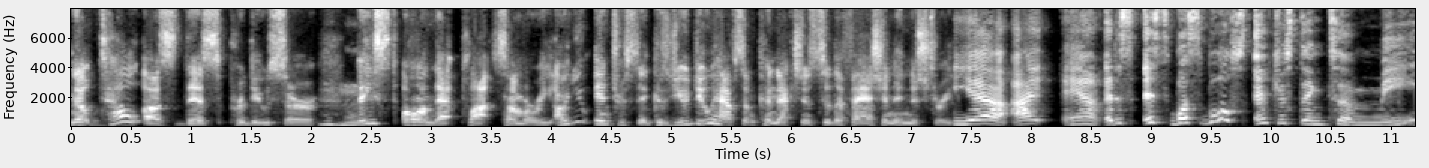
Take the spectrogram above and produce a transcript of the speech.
Now, tell us this, producer, Mhm. based on that plot summary, are you interested? Because you do have some connections to the fashion industry. Yeah, I am. It is it's what's most interesting to me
